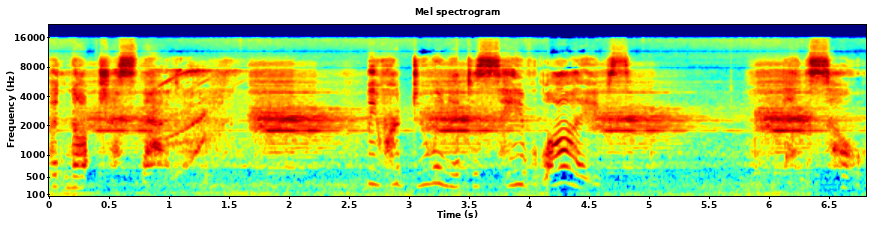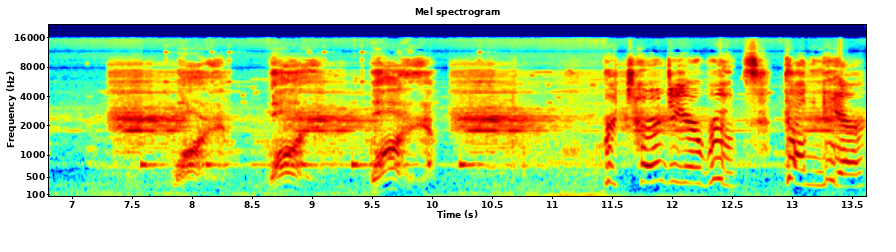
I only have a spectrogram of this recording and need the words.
But not just that. We were doing it to save lives. And so, Why? Why? Why? return to your roots, Gungnir.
